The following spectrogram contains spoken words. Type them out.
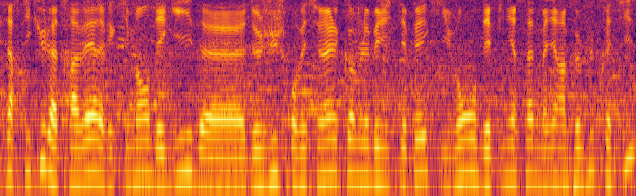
s'articule à travers effectivement des guides euh, de juges professionnels comme le BJCP qui vont définir ça de manière un peu plus précise.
